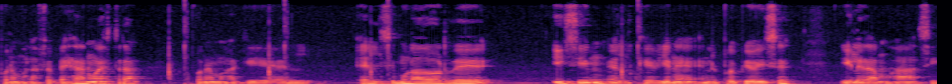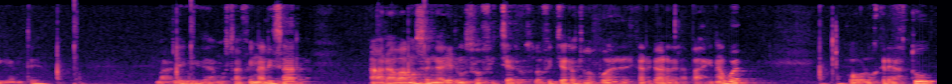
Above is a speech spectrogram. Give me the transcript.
ponemos la FPGA nuestra, ponemos aquí el, el simulador de eSIM, el que viene en el propio ICE, y le damos a siguiente. ¿Vale? Y le damos a finalizar. Ahora vamos a añadir nuestros ficheros. Los ficheros te los puedes descargar de la página web o los creas tú.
